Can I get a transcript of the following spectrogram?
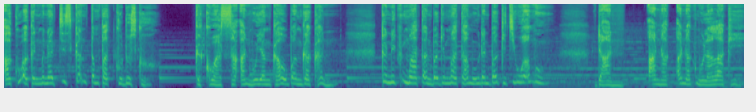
aku akan menajiskan tempat kudusku. Kekuasaanmu yang kau banggakan, kenikmatan bagi matamu dan bagi jiwamu, dan anak-anakmu lelaki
